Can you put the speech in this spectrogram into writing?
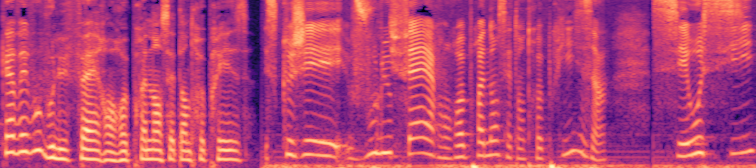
Qu'avez-vous voulu faire en reprenant cette entreprise? Ce que j'ai voulu faire en reprenant cette entreprise, c'est aussi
